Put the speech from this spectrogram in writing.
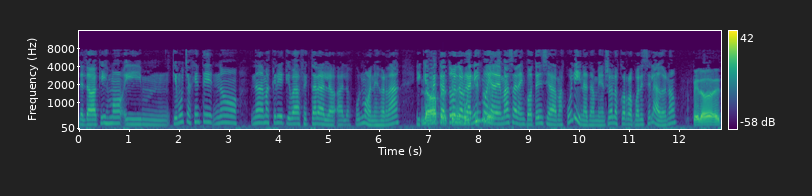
del tabaquismo y mm, que mucha gente no nada más cree que va a afectar a, los pulmones, ¿verdad? Y que afecta a todo el organismo y además a la impotencia masculina también. Yo los corro por ese lado, ¿no? Pero eh,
